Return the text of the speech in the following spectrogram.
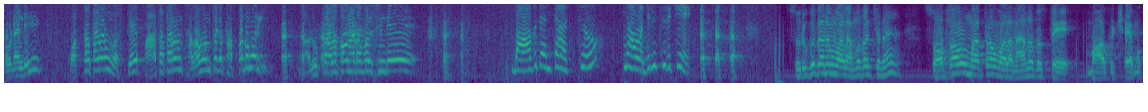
చూడండి కొత్త తరం వస్తే పాత తరం తల వంచక తప్పదు మరి. నలుకాలతో నడవలసిందే. బాబుదంతా అచ్చు మా వదిన చిరికే. చురుకుదనం వాళ్ళ అమ్మదొచ్చిన స్వభావం మాత్రం వాళ్ళ నాన్నదొస్తే మాకు క్షేమం.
